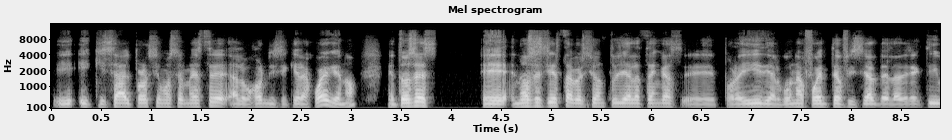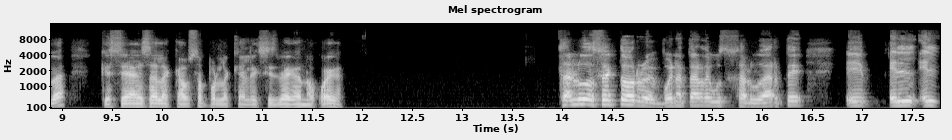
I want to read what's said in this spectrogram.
Y, y quizá el próximo semestre a lo mejor ni siquiera juegue, ¿no? Entonces, eh, no sé si esta versión tú ya la tengas eh, por ahí de alguna fuente oficial de la directiva, que sea esa la causa por la que Alexis Vega no juega. Saludos, Héctor. Buena tarde, gusto saludarte. Eh, el, el,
